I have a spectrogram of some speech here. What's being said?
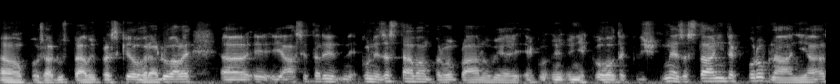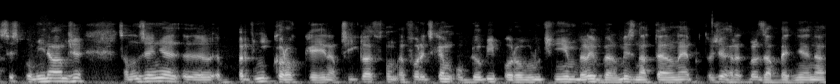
uh, pořadů zprávy Pražského hradu, ale uh, já se tady jako nezastávám prvoplánově jako někoho, tak když ne zastání, tak porovnání. Já si vzpomínám, že samozřejmě první kroky, například v tom euforickém období po revolučním, byly velmi znatelné, protože hrad byl zabedněn a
